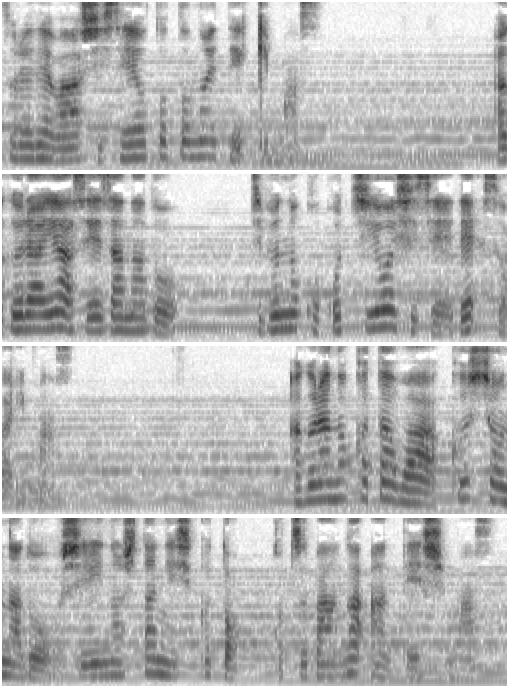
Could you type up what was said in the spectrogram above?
それでは姿勢を整えていきます。あぐらや正座など自分の心地よい姿勢で座ります。あぐらの方はクッションなどをお尻の下に敷くと骨盤が安定します。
